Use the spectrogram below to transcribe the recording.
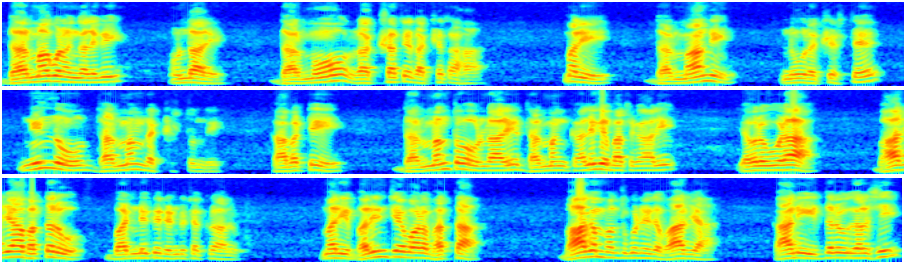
ధర్మగుణం కలిగి ఉండాలి. ధర్మో రక్షతి రక్షిత. మరి ధర్మాన్ని నువ్వు రక్షిస్తే నిన్ను ధర్మం రక్షిస్తుంది. కాబట్టి ధర్మంతో ఉండాలి ధర్మం కలిగి బతకాలి. ఎవరు కూడా భార్యాభర్తలు బండికి రెండు చక్రాలు. మరి భరించేవాడు భర్త భాగం పంచుకునేది భార్య. కానీ ఇద్దరు కలిసి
